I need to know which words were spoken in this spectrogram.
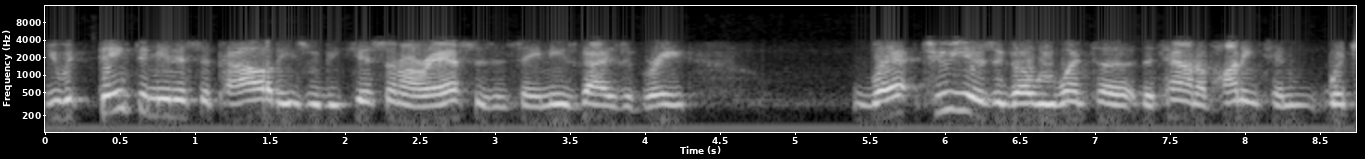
You would think the municipalities would be kissing our asses and saying these guys are great. Two years ago, we went to the town of Huntington, which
